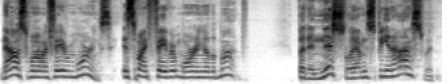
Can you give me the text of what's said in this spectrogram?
Now it's one of my favorite mornings. It's my favorite morning of the month. But initially, I'm just being honest with you.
